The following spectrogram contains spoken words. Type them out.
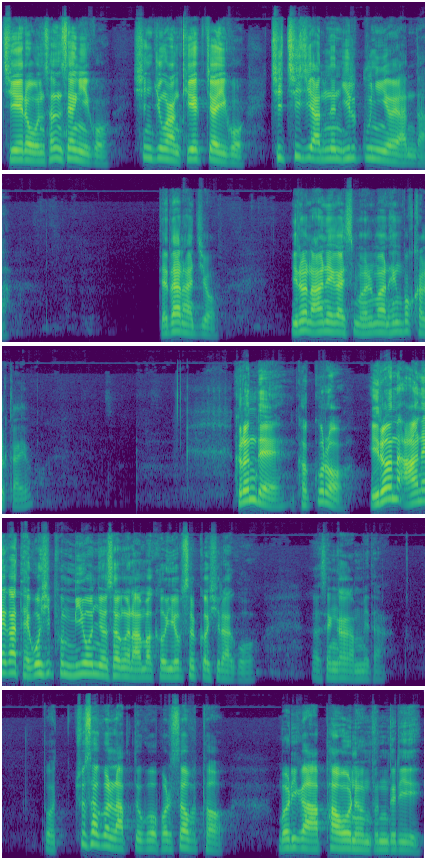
지혜로운 선생이고 신중한 기획자이고 지치지 않는 일꾼이어야 한다. 대단하죠. 이런 아내가 있으면 얼마나 행복할까요? 그런데 거꾸로 이런 아내가 되고 싶은 미혼 여성은 아마 거의 없을 것이라고 생각합니다. 또 추석을 앞두고 벌써부터 머리가 아파오는 분들이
